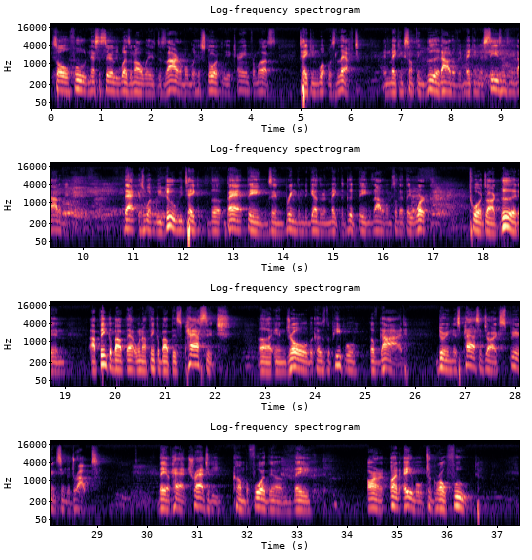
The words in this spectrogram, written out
Soul food necessarily wasn't always desirable, but historically it came from us taking what was left and making something good out of it, making the seasoning out of it. That is what we do. We take the bad things and bring them together and make the good things out of them so that they work towards our good. And I think about that when I think about this passage uh, in Joel because the people of God during this passage are experiencing a drought. They have had tragedy come before them. They are unable to grow food.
